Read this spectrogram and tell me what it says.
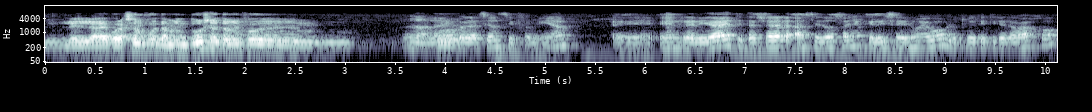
el- la decoración fue también tuya, también fue... mm, No, la decoración sí fue mía. Eh, en realidad este taller hace dos años que lo hice de nuevo, lo tuve que tirar abajo,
